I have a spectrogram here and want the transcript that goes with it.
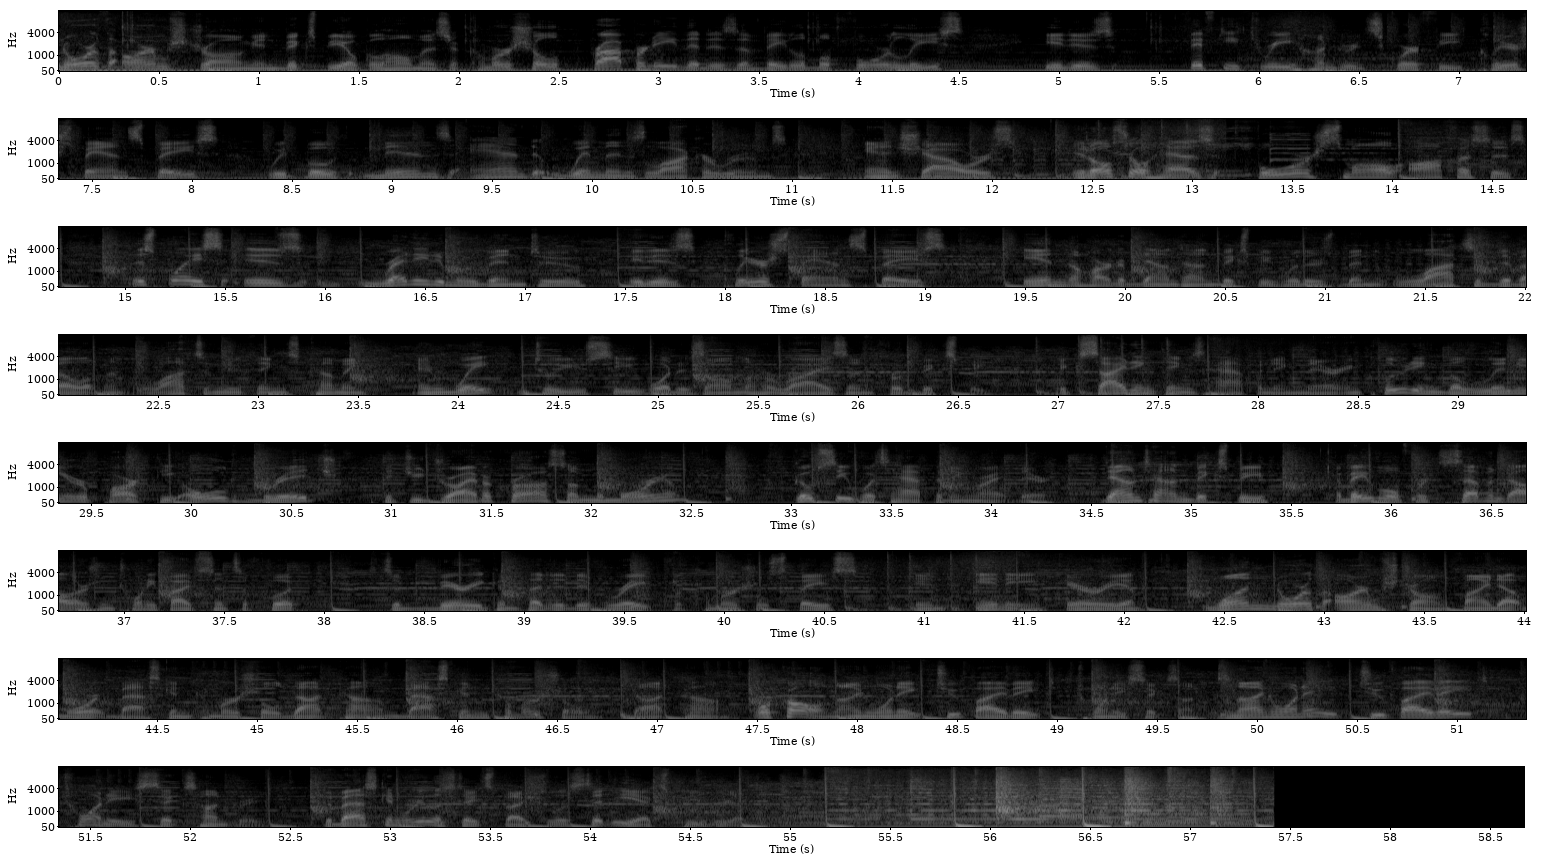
North Armstrong in Bixby, Oklahoma is a commercial property that is available for lease. It is 5,300 square feet clear span space with both men's and women's locker rooms and showers. It also has four small offices. This place is ready to move into. It is clear span space in the heart of downtown Bixby where there's been lots of development, lots of new things coming, and wait until you see what is on the horizon for Bixby. Exciting things happening there, including the linear park, the old bridge that you drive across on Memorial. Go see what's happening right there. Downtown Bixby, available for $7.25 a foot. It's a very competitive rate for commercial space in any area. One North Armstrong. Find out more at baskincommercial.com, baskincommercial.com, or call 918 258 2600. 918 258 2600. The Baskin Real Estate Specialist at eXp Realty.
